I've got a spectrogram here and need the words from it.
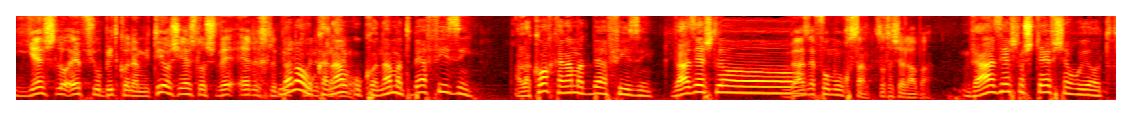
יש לו איפשהו ביטקוין אמיתי, או שיש לו שווה ערך לביטקוין? לא, לא, הוא קנה, הוא קונה מטבע פיזי. הלקוח קנה מטבע פיזי, ואז יש לו... ואז איפה הוא מאוחסן? זאת השאלה הבאה. ואז יש לו שתי אפשרויות.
